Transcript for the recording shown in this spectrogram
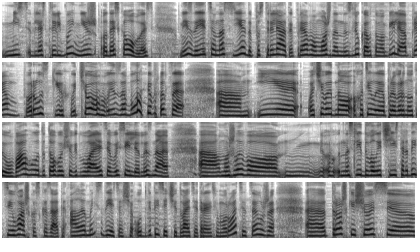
місць для стрільби, ніж Одеська область. Мені здається, в нас є де постріляти. Прямо можна не з люка автомобіля, а прямо по русських. Ви чого? Ви забули про це? А, і очевидно, хотіли привернути увагу до того, що відбувається весілля. Не знаю. А, можливо, м, наслідували чиїсь традиції, важко сказати. Але мені здається, що у 2023 році це вже е, трошки щось е,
